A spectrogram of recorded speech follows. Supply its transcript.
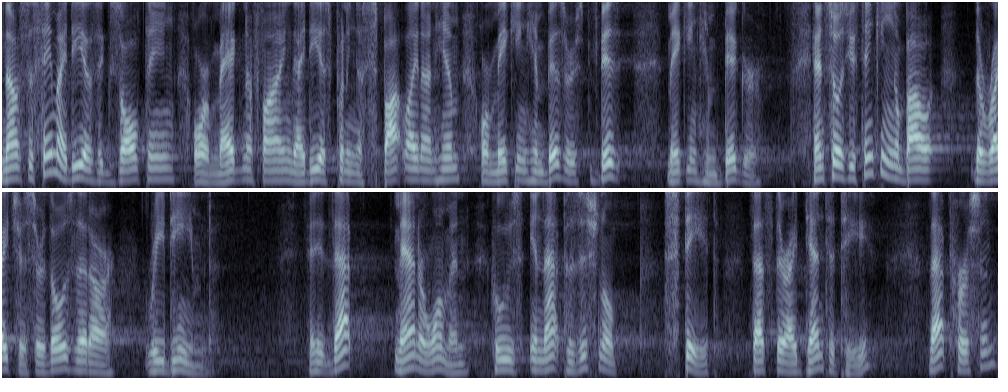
Now, it's the same idea as exalting or magnifying. The idea is putting a spotlight on him or making him, bigger, biz, making him bigger. And so, as you're thinking about the righteous or those that are redeemed, eh, that man or woman who's in that positional state, that's their identity, that person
